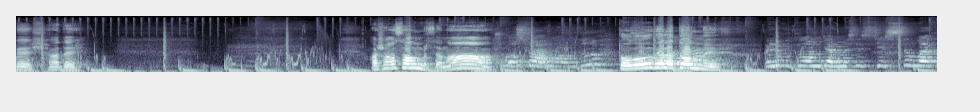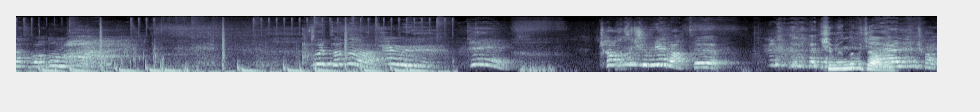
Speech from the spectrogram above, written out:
15, hadi. Aşağı salmırsan ha. Dostlar. Dolu belə dolmayıb. Böyle bir kıvam gelmesi istiyorsanız like olmayı unutmayın. Hey. Kağıdı kim yere atıp? Kimindir bu kağıt? Değerli kağıdı.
